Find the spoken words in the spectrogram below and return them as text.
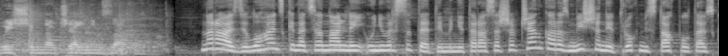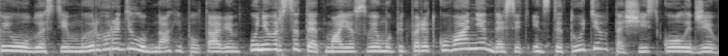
вищим навчальним закладом. Наразі Луганський національний університет імені Тараса Шевченка розміщений в трьох містах Полтавської області – Миргороді, Лубнах і Полтаві. Університет має в своєму підпорядкуванні 10 інститутів та 6 коледжів.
